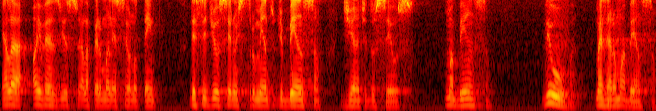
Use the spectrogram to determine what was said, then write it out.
Ela, ao invés disso, ela permaneceu no templo, decidiu ser um instrumento de bênção diante dos seus. Uma bênção. Viúva, mas era uma bênção.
